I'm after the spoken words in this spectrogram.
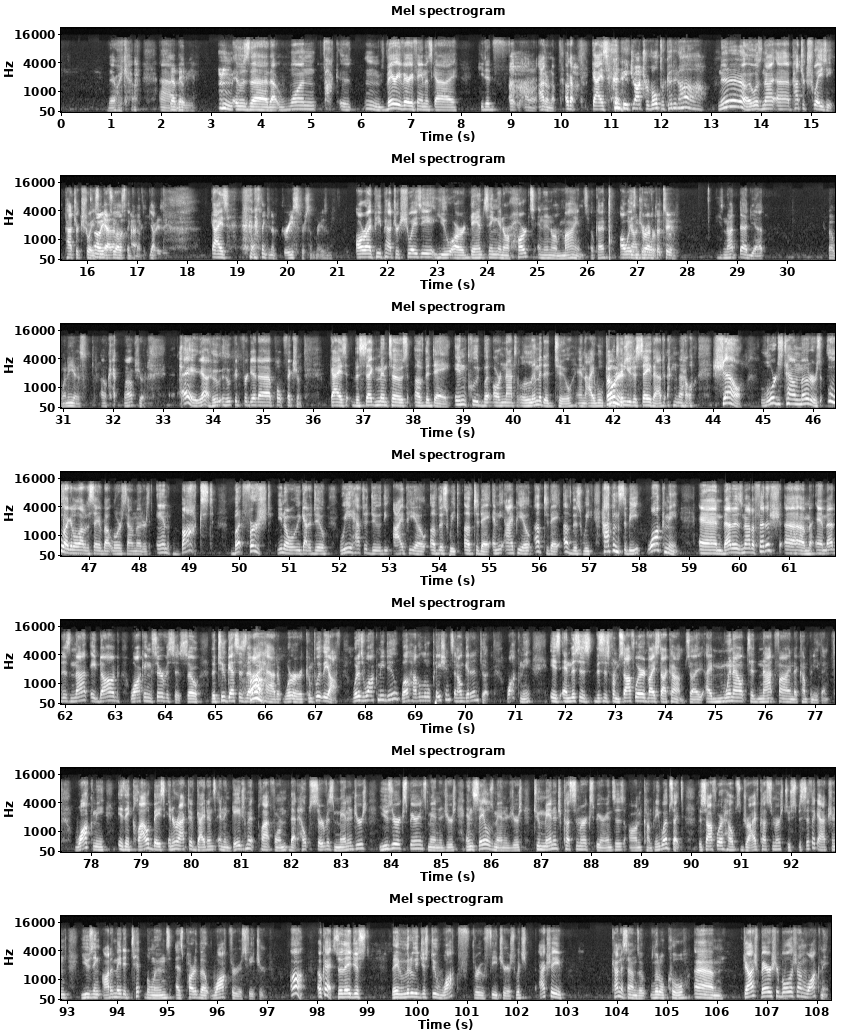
There we go. That Um, baby. it was uh, that one fuck uh, mm, very very famous guy. He did I don't. I don't know. Okay, guys. Couldn't be John Travolta, could it? all? No, no, no. It was not uh, Patrick Swayze. Patrick Swayze. Oh yeah, That's that who I was was thinking Patrick of. Yeah, Swayze. guys. I was thinking of Grease for some reason. R.I.P. Patrick Swayze. You are dancing in our hearts and in our minds. Okay, always John and forever. Travolta too, He's not dead yet. but when he is, Okay, well, sure. Hey, yeah, who who could forget uh, Pulp Fiction? Guys, the segmentos of the day include but are not limited to, and I will Boners. continue to say that. No, Shell, Lordstown Motors. Ooh, I got a lot to say about Lordstown Motors and Boxed. But first, you know what we got to do? We have to do the IPO of this week of today. And the IPO of today of this week happens to be WalkMe. And that is not a fetish. Um, and that is not a dog walking services. So the two guesses that I had were completely off. What does WalkMe do? Well, have a little patience and I'll get into it. WalkMe is, and this is this is from softwareadvice.com. So I, I went out to not find a company thing. WalkMe is a cloud-based interactive guidance and engagement platform that helps service managers, user experience managers, and sales managers to manage customer experiences on company websites. The software helps drive customers to specific actions using automated tip balloons as part of the walkthroughs feature. Oh, okay. So they just they literally just do walkthrough features, which actually kind of sounds a little cool. Um, Josh, bearish or bullish on WalkMe?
